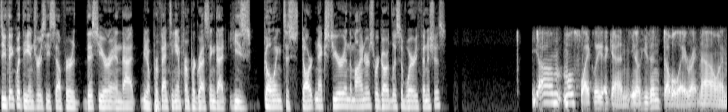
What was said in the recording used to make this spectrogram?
Do you think with the injuries he suffered this year and that, you know, preventing him from progressing, that he's going to start next year in the minors regardless of where he finishes? Um, most likely, again, you know, he's in Double A right now, and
